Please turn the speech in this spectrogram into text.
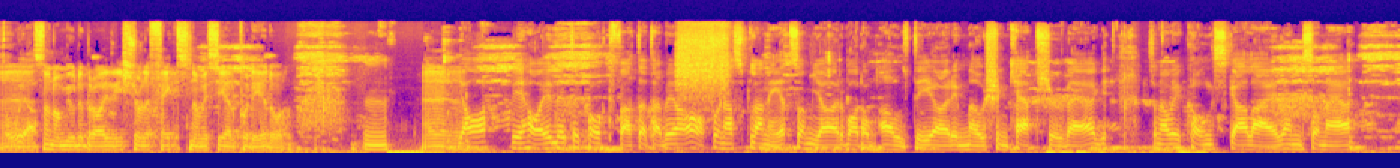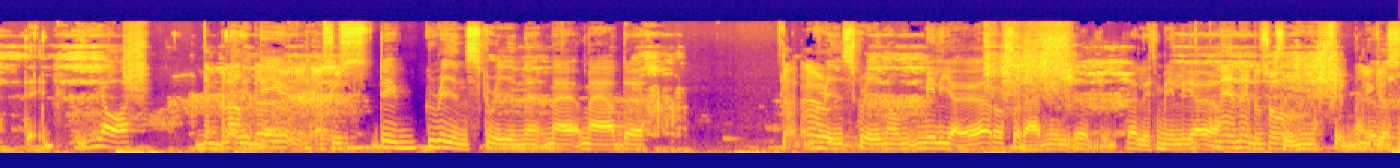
Eh, Oh, ja. Som de gjorde bra i visual effects när vi ser på det då. Eh, Ja, vi har ju lite kortfattat här. Vi har Apornas planet som gör vad de alltid gör i motion capture-väg. Sen har vi Kong Skull Island som är... Det, ja, Den blandar... det är ju- det är green screen med, med eh, green screen och miljöer och sådär. Mil, väldigt miljö... Men ändå så lyckas...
